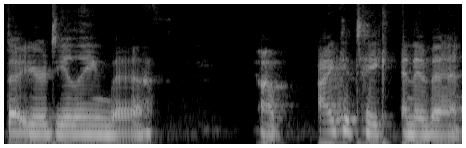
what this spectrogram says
that you're dealing with. Um, I could take an event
